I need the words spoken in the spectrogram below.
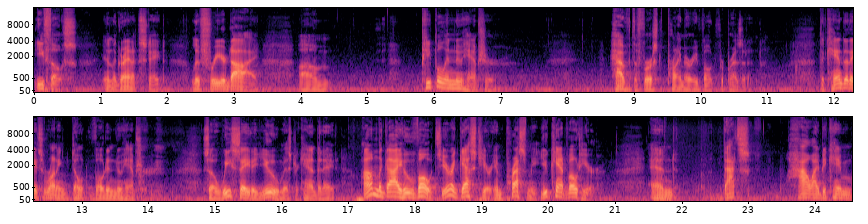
ethos in the Granite State, live free or die, um, people in New Hampshire have the first primary vote for president. The candidates running don't vote in New Hampshire. So we say to you, Mr. Candidate, I'm the guy who votes. You're a guest here. Impress me. You can't vote here. And that's how I became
